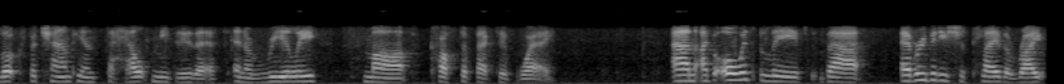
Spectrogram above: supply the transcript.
look for champions to help me do this in a really smart, cost-effective way. And I've always believed that everybody should play the right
